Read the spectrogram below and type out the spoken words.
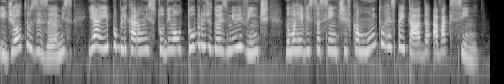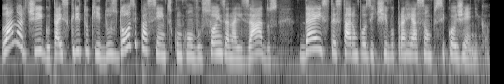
e de outros exames e aí publicaram um estudo em outubro de 2020 numa revista científica muito respeitada, a Vaccine. Lá no artigo está escrito que dos 12 pacientes com convulsões analisados, 10 testaram positivo para reação psicogênica.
